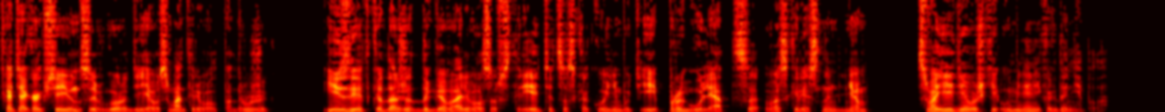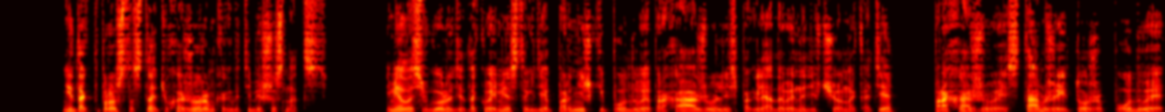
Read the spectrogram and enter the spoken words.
Хотя, как все юнцы в городе, я высматривал подружек, изредка даже договаривался встретиться с какой-нибудь и прогуляться воскресным днем. Своей девушки у меня никогда не было. Не так-то просто стать ухажером, когда тебе шестнадцать. Имелось в городе такое место, где парнишки подвое прохаживались, поглядывая на девчонок, а те, прохаживаясь там же и тоже подвое,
